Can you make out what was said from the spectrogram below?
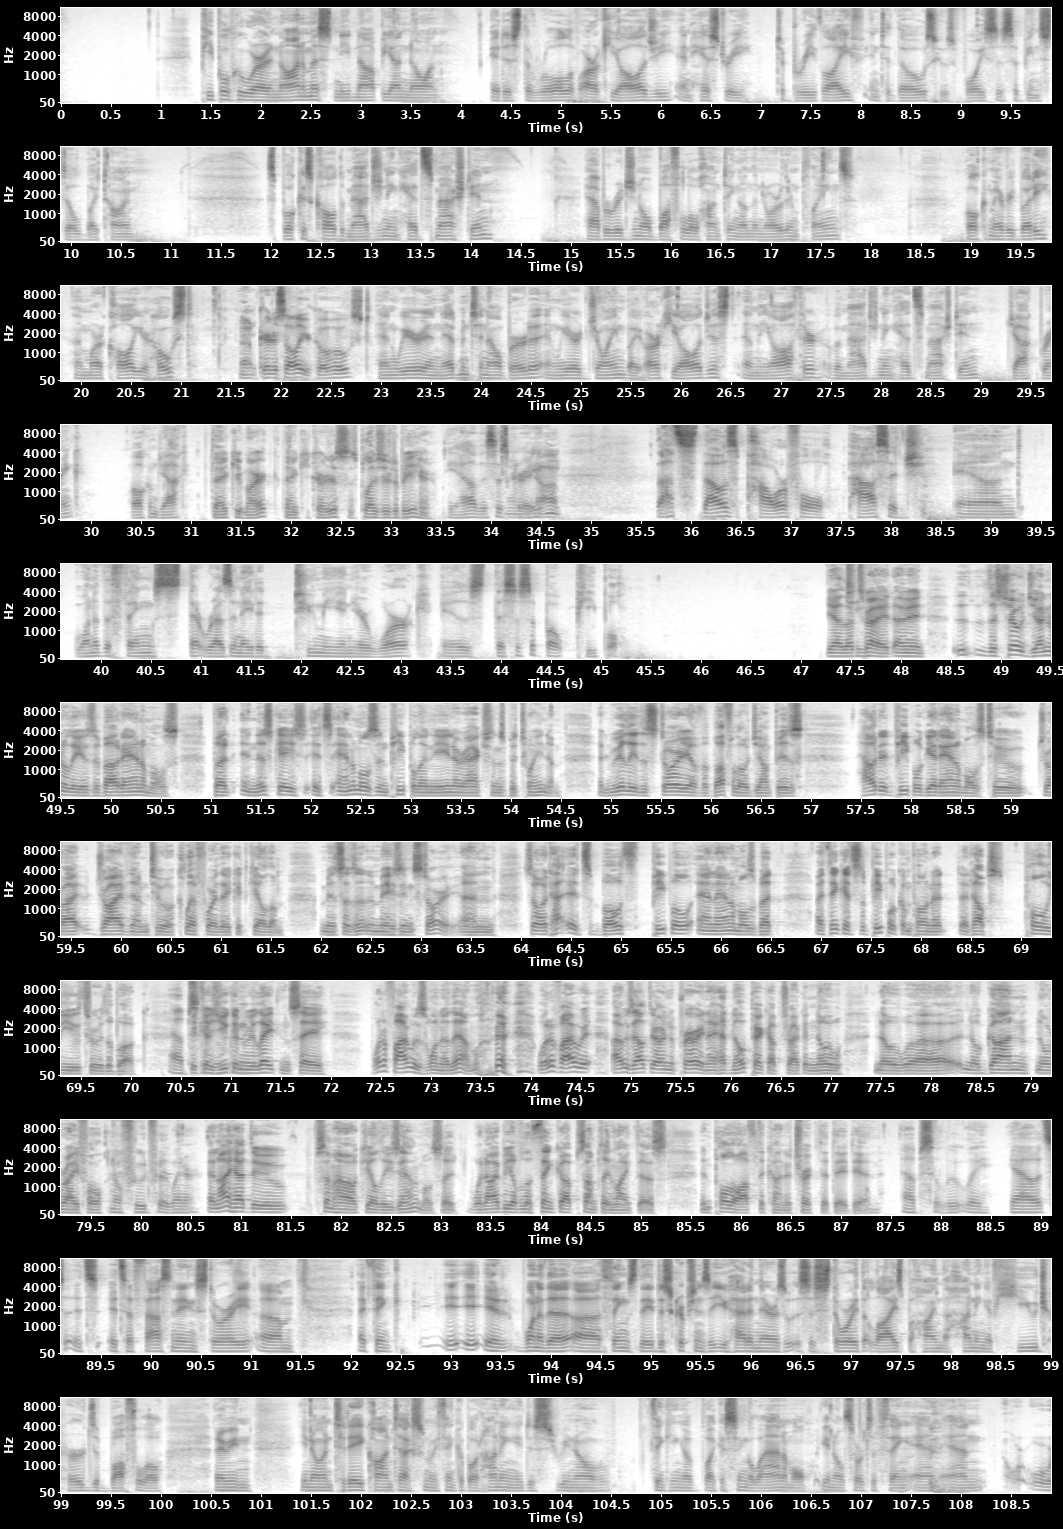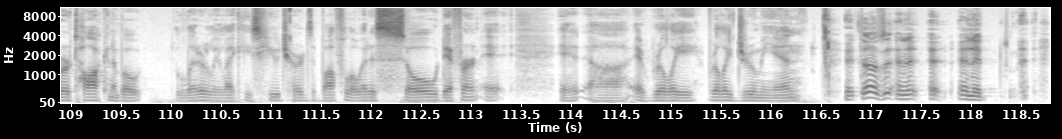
People who are anonymous need not be unknown. It is the role of archaeology and history to breathe life into those whose voices have been stilled by time. This book is called Imagining Head Smashed In Aboriginal Buffalo Hunting on the Northern Plains. Welcome, everybody. I'm Mark Hall, your host. I'm Curtis Hall, your co host. And we're in Edmonton, Alberta, and we are joined by archaeologist and the author of Imagining Head Smashed In, Jack Brink. Welcome, Jack. Thank you, Mark. Thank you, Curtis. It's a pleasure to be here. Yeah, this is great. That's that was a powerful passage, and one of the things that resonated to me in your work is this is about people. Yeah, that's right. I mean, the show generally is about animals, but in this case, it's animals and people and the interactions between them. And really, the story of a buffalo jump is how did people get animals to drive drive them to a cliff where they could kill them? I mean, it's an amazing story, and so it it's both people and animals. But I think it's the people component that helps pull you through the book Absolutely. because you can relate and say what if I was one of them? what if I, w- I was out there on the prairie and I had no pickup truck and no no uh, no gun, no rifle, no food for the winter, and I had to somehow kill these animals? Would I be able to think up something like this and pull off the kind of trick that they did? Absolutely, yeah. It's it's it's a fascinating story. Um, I think it, it, one of the uh, things, the descriptions that you had in there is, is a story that lies behind the hunting of huge herds of buffalo. I mean you know, in today context, when we think about hunting, you just, you know, thinking of like a single animal, you know, sorts of thing. And, and we're talking about literally like these huge herds of buffalo. It is so different. It, it, uh, it really, really drew me in. It does. And it, and it,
